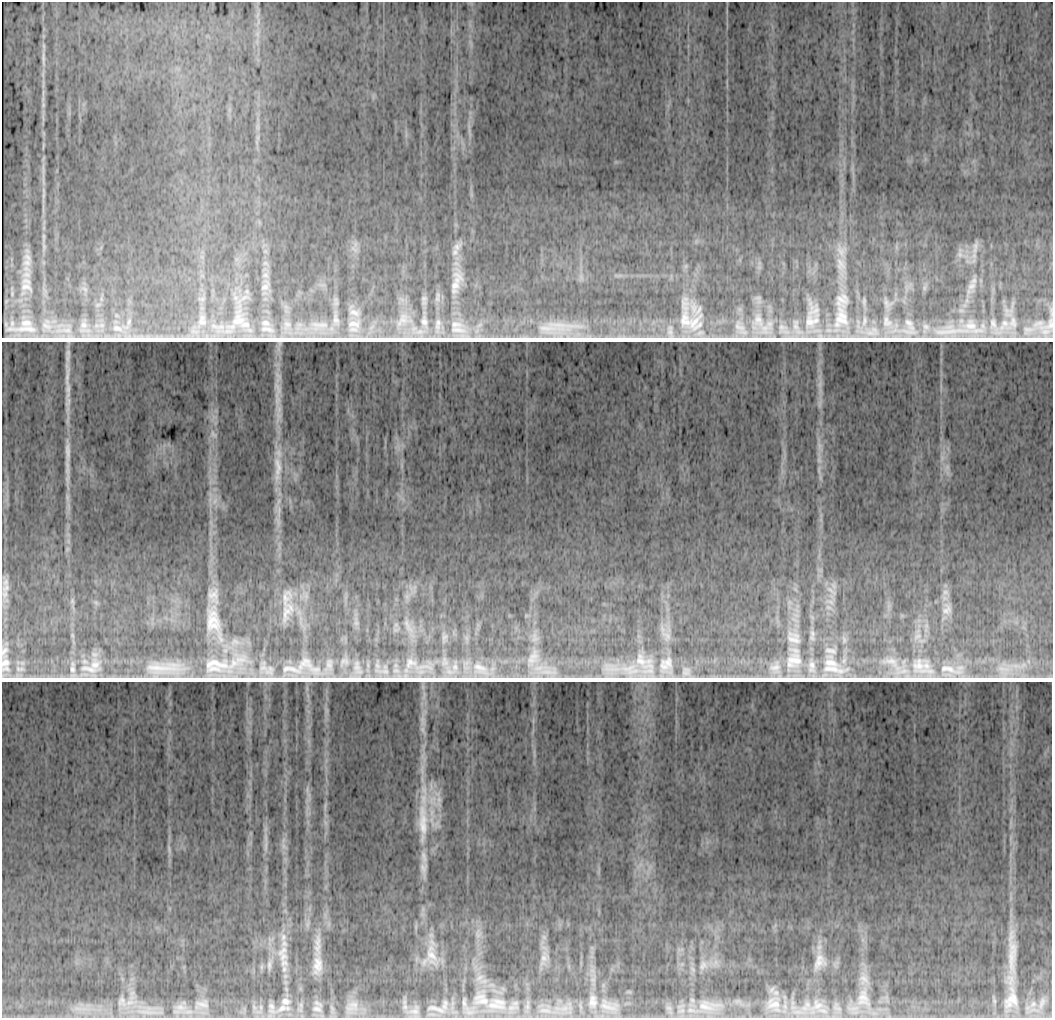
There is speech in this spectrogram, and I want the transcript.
Probablemente un intento de fuga y la seguridad del centro desde la torre, tras una advertencia, eh, disparó contra los que intentaban fugarse, lamentablemente, y uno de ellos cayó abatido. El otro se fugó, eh, pero la policía y los agentes penitenciarios están detrás de ellos, están eh, en una búsqueda activa. Esas personas, a un preventivo, eh, estaban siendo, se les seguía un proceso por homicidio acompañado de otros crímenes, en este caso de el crimen de eh, robo con violencia y con armas, eh, atraco, ¿verdad?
